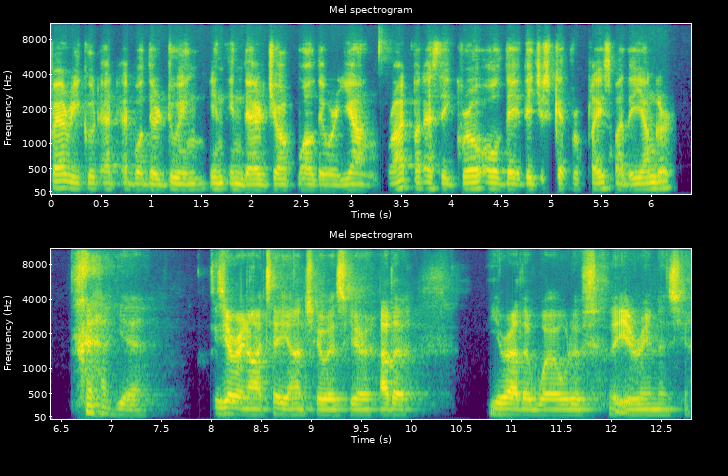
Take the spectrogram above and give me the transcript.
very good at, at what they're doing in, in their job while they were young, right? But as they grow old, they, they just get replaced by the younger. yeah. Because you're in IT, aren't you, as your other your other world of that you're in as you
